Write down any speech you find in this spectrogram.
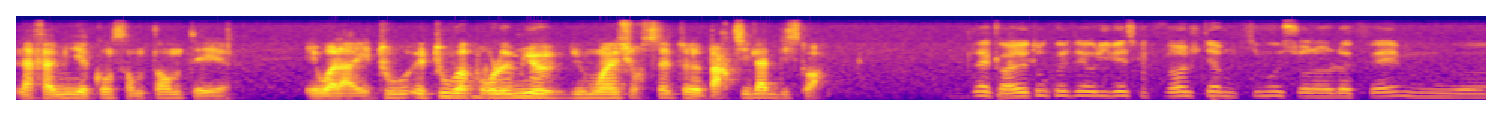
La famille est consentante et, et voilà, et tout, et tout va pour le mieux, du moins sur cette partie-là de l'histoire. D'accord. Et de ton côté, Olivier, est-ce que tu peux rajouter un petit mot sur le Hall of Fame ou, euh,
